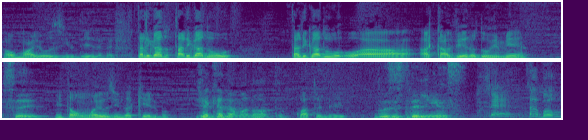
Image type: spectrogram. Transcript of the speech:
Olha o maiôzinho dele, velho. Tá ligado? Tá ligado? Tá ligado a, a caveira do He-Man? Sei. Então, um maiôzinho daquele, mano. Já quer dar uma nota? 4,5. Duas estrelinhas. É, tá bom.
